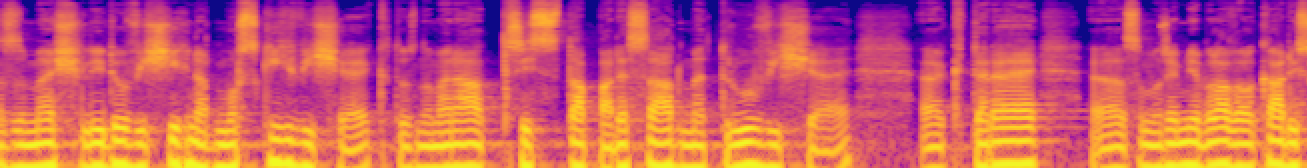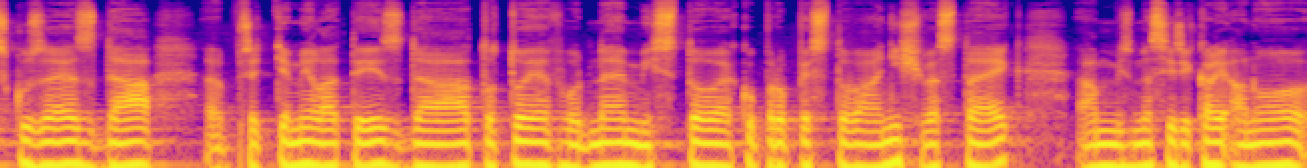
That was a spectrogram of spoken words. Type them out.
jsme šli do vyšších nadmorských výšek, to znamená 350 metrů výše, které eh, samozřejmě byla velká diskuze, zda eh, před těmi lety, zda toto je vhodné místo jako pro pěstování švestek. A my jsme si říkali, ano,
